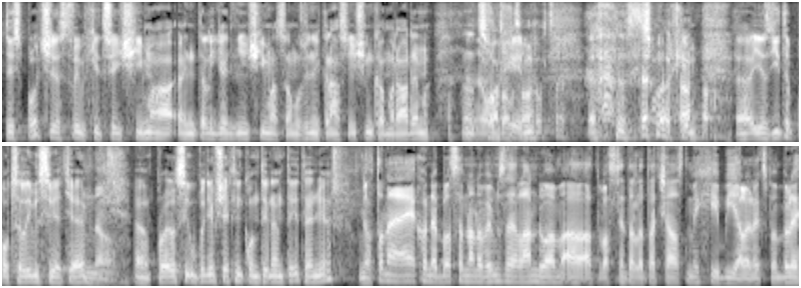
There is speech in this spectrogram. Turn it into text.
Ty společně s tvým chytřejším a inteligentnějším a samozřejmě krásnějším kamarádem Cvachim, Cvachim jezdíte po celém světě. No. Projel jsi úplně všechny kontinenty téměř? No to ne, jako nebyl jsem na Novém Zélandu a, a vlastně tahle ta část mi chybí, ale jinak jsme byli,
